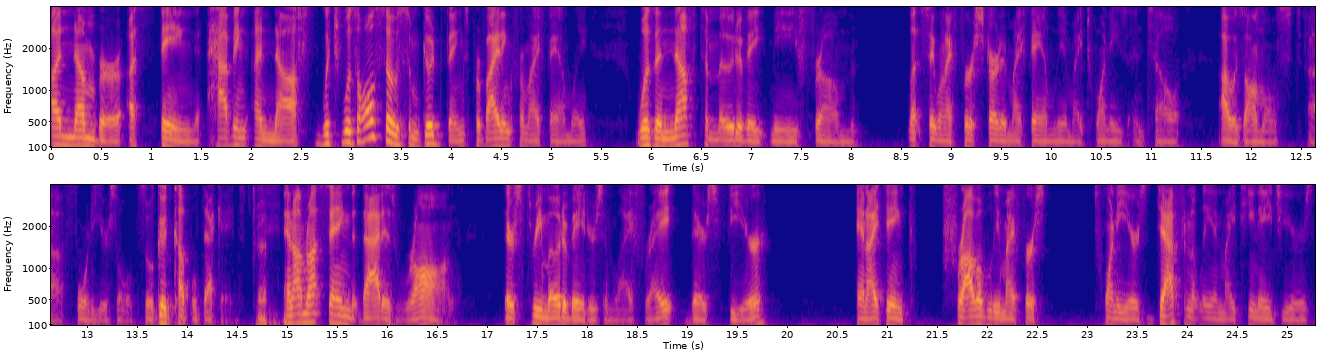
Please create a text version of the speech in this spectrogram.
a number, a thing, having enough, which was also some good things, providing for my family, was enough to motivate me from, let's say, when I first started my family in my 20s until I was almost uh, 40 years old. So a good couple decades. Okay. And I'm not saying that that is wrong. There's three motivators in life, right? There's fear. And I think probably my first 20 years, definitely in my teenage years,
